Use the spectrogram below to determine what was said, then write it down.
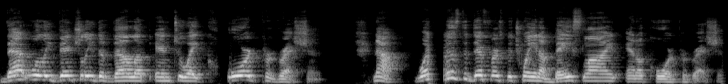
that will eventually develop into a chord progression. Now, what is the difference between a bass line and a chord progression?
